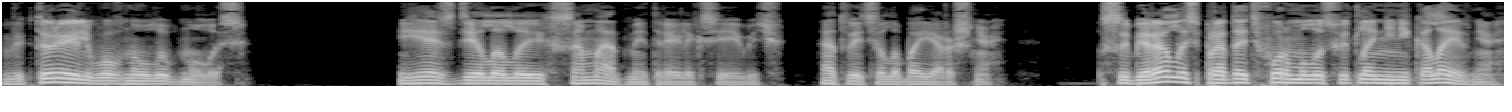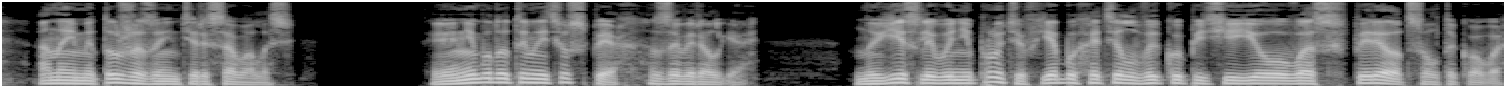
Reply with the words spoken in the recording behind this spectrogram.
Виктория Львовна улыбнулась. «Я сделала их сама, Дмитрий Алексеевич», — ответила боярышня. «Собиралась продать формулу Светлане Николаевне, она ими тоже заинтересовалась». «И они будут иметь успех», — заверил я. «Но если вы не против, я бы хотел выкупить ее у вас вперед, Салтыкова».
